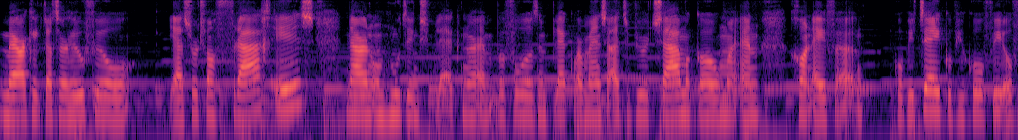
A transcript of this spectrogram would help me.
merk ik dat er heel veel ja, een soort van vraag is naar een ontmoetingsplek. Naar bijvoorbeeld een plek waar mensen uit de buurt samenkomen en gewoon even een kopje thee, een kopje koffie of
